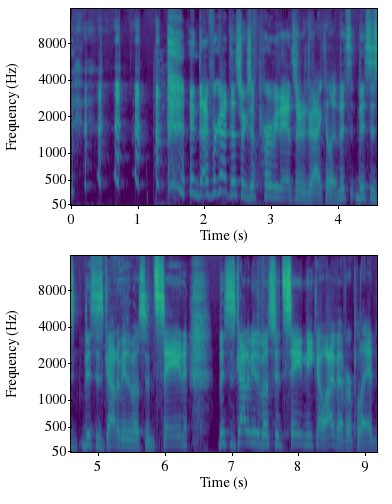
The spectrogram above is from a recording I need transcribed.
and I forgot Deathstrike's a perfect answer to Dracula. This this is this has got to be the most insane. This has got to be the most insane Nico I've ever played.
